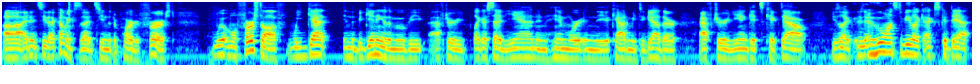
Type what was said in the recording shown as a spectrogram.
Uh, I didn't see that coming because I'd seen The Departed first. Well, well, first off, we get in the beginning of the movie after, like I said, Yan and him were in the academy together. After Yan gets kicked out, he's like, "Who wants to be like ex cadet,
